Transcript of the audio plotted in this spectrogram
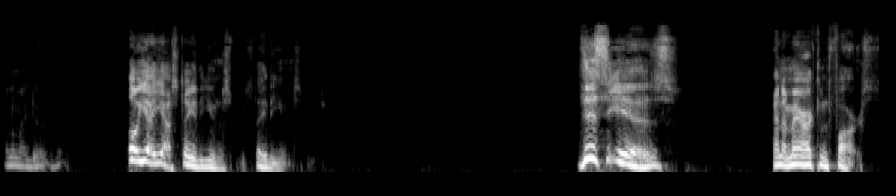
What am I doing here?" Oh yeah, yeah. Stay the Union speech. Stay the Union speech. This is an American farce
